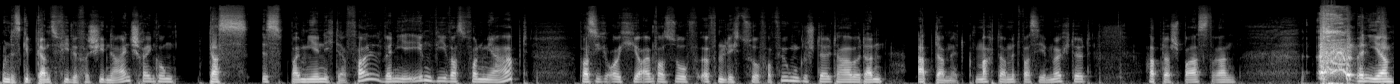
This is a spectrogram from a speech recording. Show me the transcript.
und es gibt ganz viele verschiedene Einschränkungen. Das ist bei mir nicht der Fall. Wenn ihr irgendwie was von mir habt, was ich euch hier einfach so öffentlich zur Verfügung gestellt habe, dann ab damit. Macht damit, was ihr möchtet. Habt da Spaß dran. Wenn ihr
